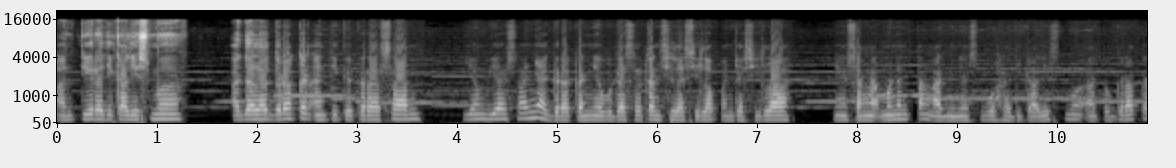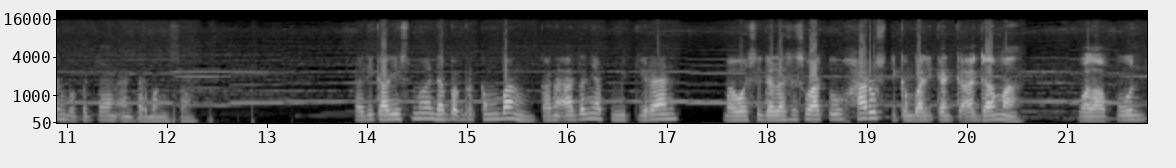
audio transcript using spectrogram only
Anti-radikalisme adalah gerakan anti kekerasan yang biasanya gerakannya berdasarkan sila-sila Pancasila yang sangat menentang adanya sebuah radikalisme atau gerakan perpecahan antar bangsa. Radikalisme dapat berkembang karena adanya pemikiran bahwa segala sesuatu harus dikembalikan ke agama, walaupun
